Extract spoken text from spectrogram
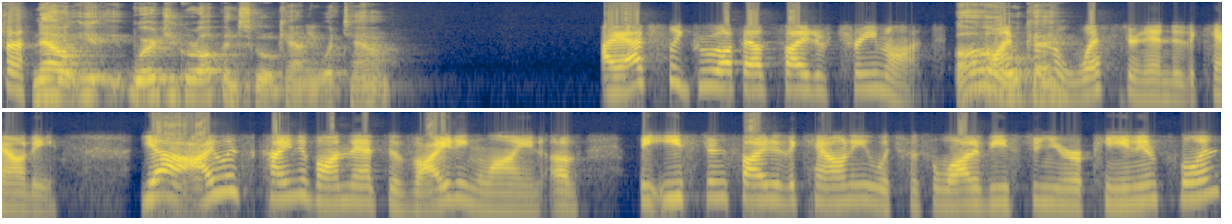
now, you, where'd you grow up in Schuylkill County? What town? I actually grew up outside of Tremont. Oh, so I'm okay. from the western end of the county. Yeah, I was kind of on that dividing line of the eastern side of the county, which was a lot of Eastern European influence,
